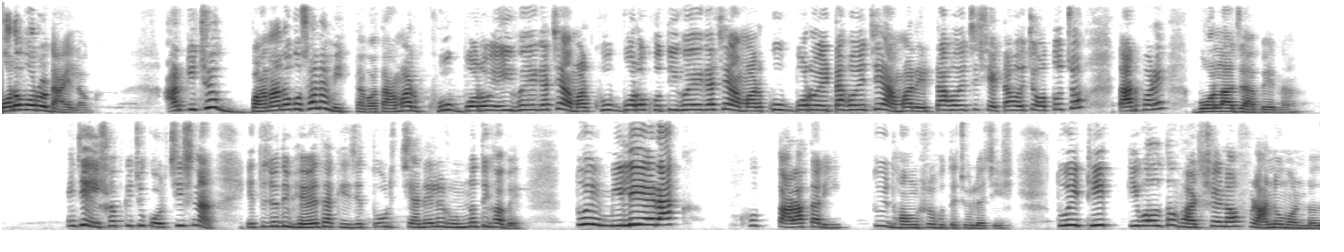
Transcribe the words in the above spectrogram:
বড় বড় ডায়লগ আর কিছু বানানো গোছানো মিথ্যা কথা। আমার খুব বড় এই হয়ে গেছে, আমার খুব বড় ক্ষতি হয়ে গেছে, আমার খুব বড় এটা হয়েছে, আমার এটা হয়েছে, সেটা হয়েছে, অথচ তারপরে বলা যাবে না। এই যে এইসব কিছু করছিস না এতে যদি ভেবে থাকিস যে তোর চ্যানেলের উন্নতি হবে, তুই মিলিয়ে রাখ, খুব তাড়াতাড়ি তুই ধ্বংস হতে চলেছিস। তুই ঠিক কি বলতো ভার্সন অফ রানু মণ্ডল,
